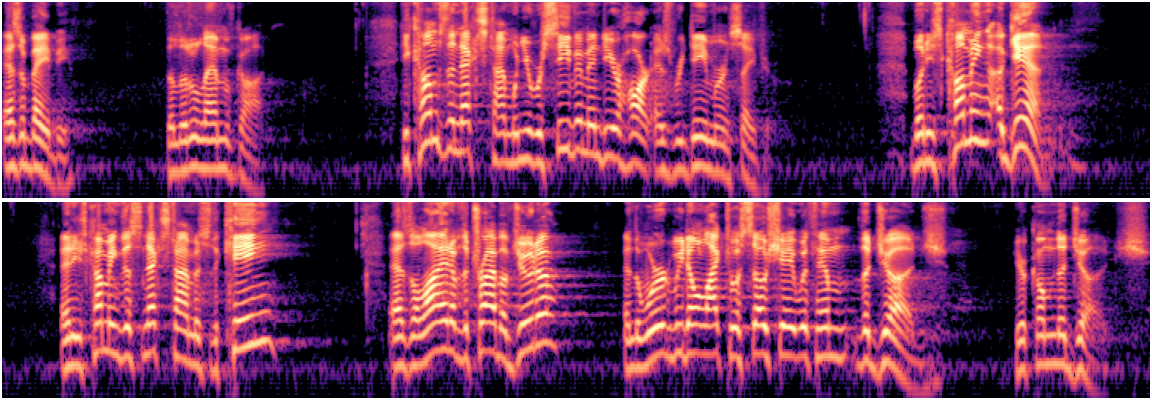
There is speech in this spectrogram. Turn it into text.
as a baby, the little Lamb of God. He comes the next time when you receive him into your heart as Redeemer and Savior. But he's coming again. And he's coming this next time as the king, as the lion of the tribe of Judah, and the word we don't like to associate with him, the judge. Here come the judge.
